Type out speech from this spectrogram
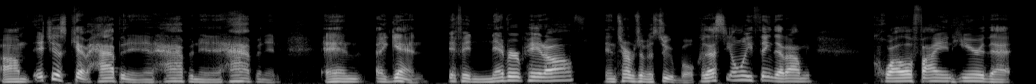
Um, it just kept happening and happening and happening. And again, if it never paid off in terms of a Super Bowl, because that's the only thing that I'm qualifying here that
